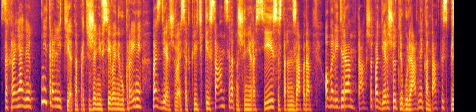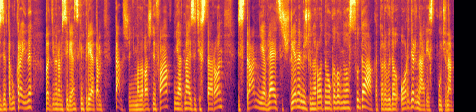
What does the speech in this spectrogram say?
сохраняли нейтралитет на протяжении всей войны в Украине, воздерживаясь от критики и санкций в отношении России со стороны Запада. Оба лидера также поддерживают регулярные контакты с президентом Украины Владимиром Зеленским при этом. Также немаловажный факт, ни одна из этих сторон и стран не является членом Международного уголовного суда, который выдал ордер на арест Путина.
